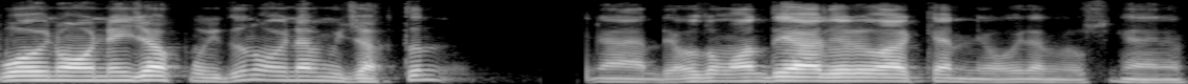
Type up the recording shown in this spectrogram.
bu oyunu oynayacak mıydın? Oynamayacaktın. Yani o zaman diğerleri varken niye oynamıyorsun yani?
